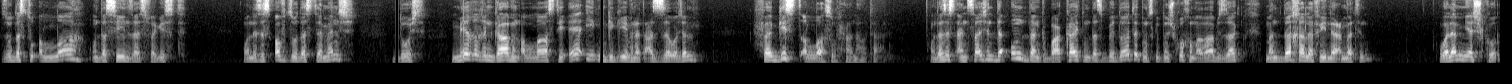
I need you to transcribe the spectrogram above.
so dass du Allah und das Jenseits vergisst. Und es ist oft so, dass der Mensch durch mehreren Gaben Allahs, die er ihm gegeben hat, Azza wa Jal, vergisst Allah subhanahu wa ta'ala. Und das ist ein Zeichen der Undankbarkeit und das bedeutet, und es gibt einen Spruch im Arabisch, sagt, man dakhala fi ni'matin, walam yashkur,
